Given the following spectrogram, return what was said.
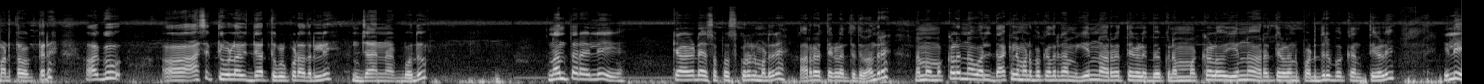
ಮಾಡ್ತಾ ಹೋಗ್ತಾರೆ. ಹಾಗೂ ಆಸಕ್ತಿ ಉಳ್ಳ ವಿದ್ಯಾರ್ಥಿಗಳು ಕೂಡ ಅದರಲ್ಲಿ ಜಾಯ್ನ್ ಆಗ್ಬೋದು. ನಂತರ ಇಲ್ಲಿ ಕೆಳಗಡೆ ಸ್ವಲ್ಪ ಸ್ಕ್ರೋಲ್ ಮಾಡಿದ್ರೆ ಅರ್ಹತೆಗಳಂತಿದ್ದಾವೆ ಅಂದರೆ ನಮ್ಮ ಮಕ್ಕಳನ್ನು ನಾವು ಅಲ್ಲಿ ದಾಖಲೆ ಮಾಡಬೇಕಂದ್ರೆ ನಮ್ಗೆ ಏನು ಅರ್ಹತೆಗಳು ಬೇಕು, ನಮ್ಮ ಮಕ್ಕಳು ಏನು ಅರ್ಹತೆಗಳನ್ನು ಪಡೆದಿರ್ಬೇಕಂತೇಳಿ ಇಲ್ಲಿ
